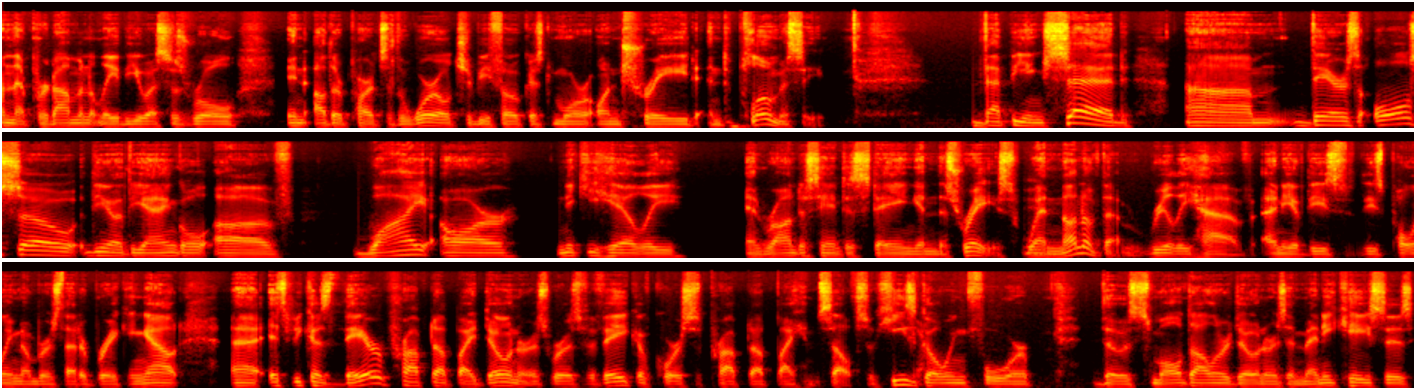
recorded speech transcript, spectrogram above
and that predominantly the US's role in other parts of the world should be focused more on trade and diplomacy. That being said, um, there's also you know the angle of why are Nikki Haley and Ron DeSantis staying in this race when none of them really have any of these these polling numbers that are breaking out. Uh, it's because they're propped up by donors, whereas Vivek, of course, is propped up by himself. So he's yeah. going for those small dollar donors in many cases.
